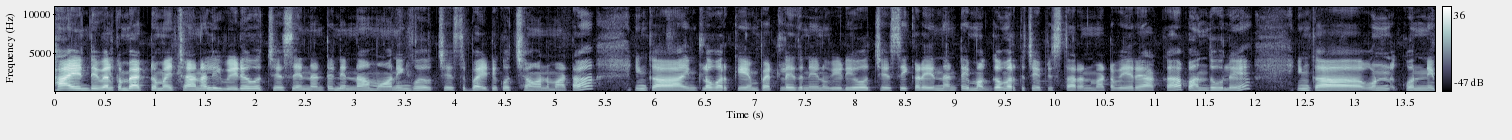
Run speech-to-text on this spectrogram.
హాయ్ అండి. Welcome back to my channel. ఈ వీడియో వచ్చేసి ఏంటంటే నిన్న మార్నింగ్ వచ్చేసి బయటకు వచ్చామన్నమాట. ఇంకా ఇంట్లో వర్క్ ఏం పెట్టలేదు. నేను వీడియో వచ్చేసి ఇక్కడ ఏంటంటే మగ్గం వర్క్ చేపిస్తారనమాట వేరే అక్క బంధువులే. ఇంకా కొన్ని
